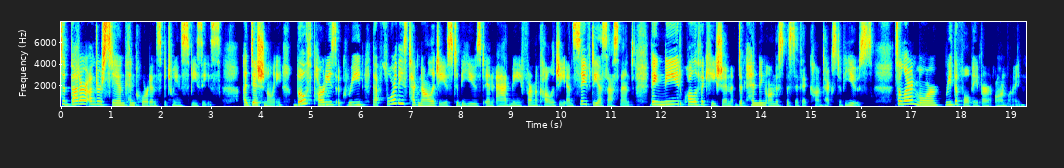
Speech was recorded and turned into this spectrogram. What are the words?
to better understand concordance between species. Additionally, both parties agreed that for these technologies to be used in ADME, pharmacology, and safety assessment, they need qualification depending on the specific context of use. To learn more, read the full paper online.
